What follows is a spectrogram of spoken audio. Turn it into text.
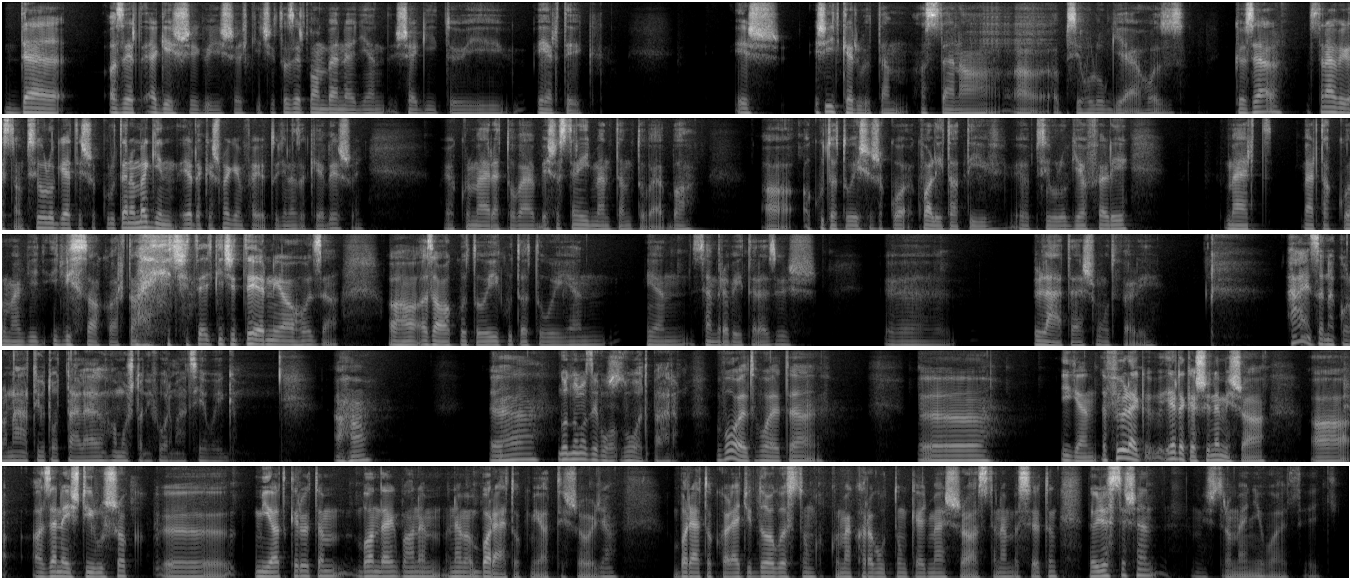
de azért egészségügy is egy kicsit. Azért van benne egy ilyen segítői érték. És, és így kerültem aztán a, a, a pszichológiához közel, aztán elvégeztem a pszichológiát, és akkor utána megint érdekes, megint feljött ugyanez a kérdés, hogy, hogy akkor merre tovább, és aztán így mentem tovább a, a, a kutató és, és a kvalitatív pszichológia felé, mert, mert akkor meg így, így vissza akartam egy kicsit, egy kicsit térni ahhoz a, a, az alkotói, kutatói, ilyen, ilyen szemrevételezős ö, látásmód felé. Hány zenekoron át jutottál el a mostani formációig? Aha. Ö, Gondolom azért volt, volt pár. volt, volt. Ö, igen, főleg érdekes, hogy nem is a, a, a zenei stílusok ö, miatt kerültem bandákba, hanem, hanem a barátok miatt is, ahogy a barátokkal együtt dolgoztunk, akkor megharagudtunk egymásra, aztán nem beszéltünk, de hogy összesen, nem is tudom mennyi volt, egy,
